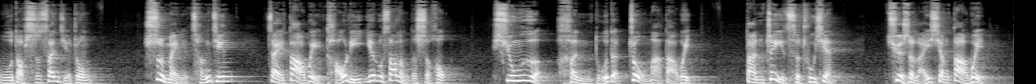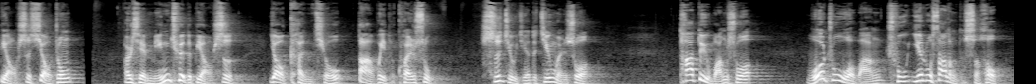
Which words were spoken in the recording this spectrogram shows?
五到十三节中，世美曾经在大卫逃离耶路撒冷的时候，凶恶狠毒地咒骂大卫，但这一次出现，却是来向大卫表示效忠，而且明确地表示。要恳求大卫的宽恕。十九节的经文说，他对王说：“我主我王出耶路撒冷的时候，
